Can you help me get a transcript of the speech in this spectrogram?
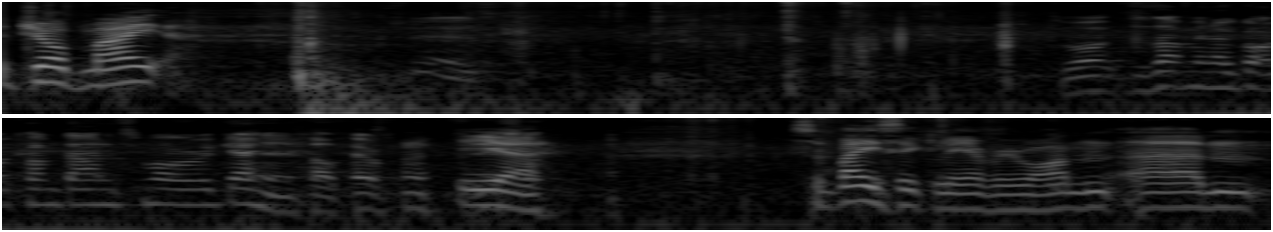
Good job, mate. Cheers. Do I, does that mean I've got to come down tomorrow again and help everyone? Yeah. So basically, everyone, um,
